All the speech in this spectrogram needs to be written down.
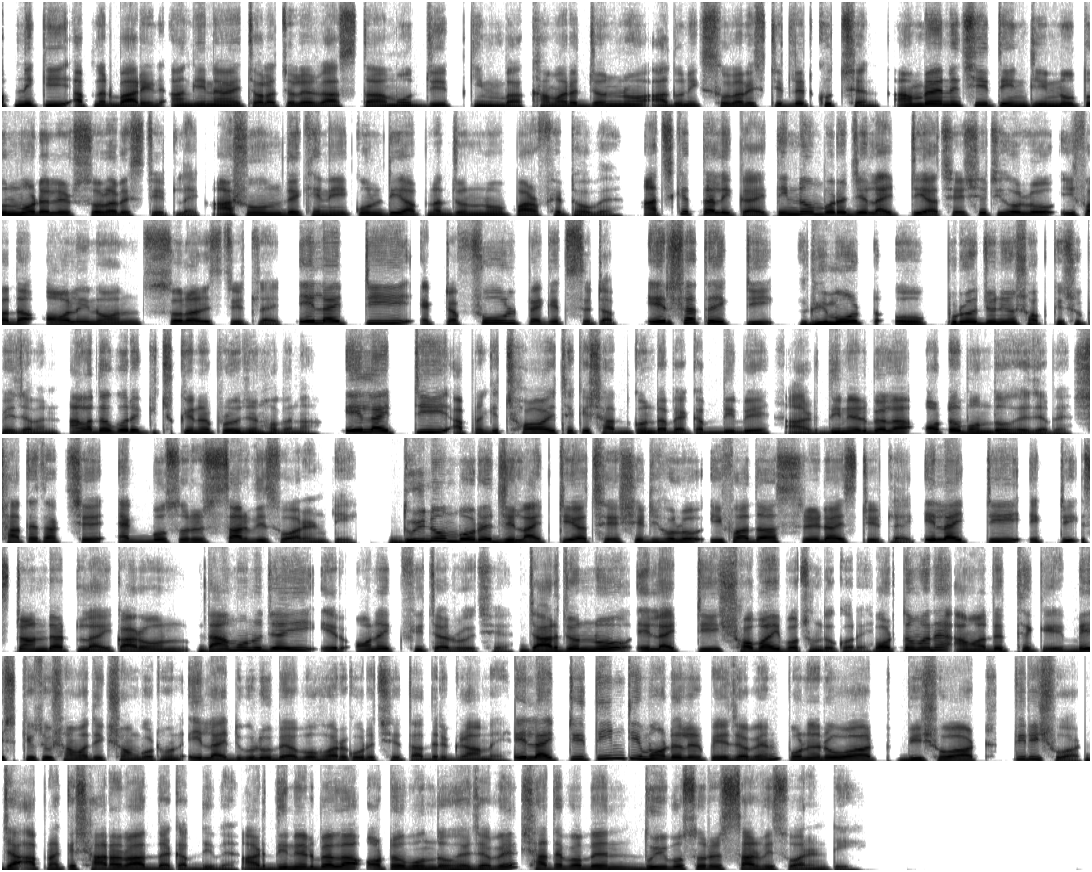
আপনি কি আপনার বাড়ির আঙ্গিনায় চলাচলের রাস্তা, মসজিদ কিংবা খামারের জন্য আধুনিক সোলার স্ট্রিট লাইট খুঁজছেন? আমরা এনেছি তিনটি নতুন মডেলের সোলার স্ট্রিট লাইট। আসুন দেখে নিই কোনটি আপনার জন্য পারফেক্ট হবে। আজকের তালিকায় তিন নম্বরে যে লাইটটি আছে সেটি হলো Ifada all in one solar street light. এই লাইটটি একটা ফুল প্যাকেজ সেটআপ। এর সাথে একটি রিমোট ও প্রয়োজনীয় সবকিছু পেয়ে যাবেন। আলাদা করে কিছু কেনার প্রয়োজন হবে না। এই লাইটটি আপনাকে ছয় থেকে সাত ঘণ্টা ব্যাকআপ দিবে আর দিনের বেলা অটো বন্ধ হয়ে যাবে। সাথে থাকছে এক বছরের সার্ভিস ওয়ারেন্টি। দুই নম্বরে যে লাইটটি আছে সেটি হলো ইফাদা শ্রেডা স্ট্রিট লাইট। এই লাইটটি একটি স্ট্যান্ডার্ড লাইট কারণ দাম অনুযায়ী এর অনেক ফিচার রয়েছে যার জন্য এই লাইটটি সবাই পছন্দ করে। বর্তমানে আমাদের থেকে বেশ কিছু সামাজিক সংগঠন এই লাইটগুলো ব্যবহার করেছে তাদের গ্রামে। এই লাইটটি তিনটি মডেলের পেয়ে যাবেন পনেরো ওয়াট, বিশ ওয়াট, তিরিশ ওয়াট যা আপনাকে সারা রাত ব্যাকআপ দিবে। আর দিনের বেলা অটো বন্ধ হয়ে যাবে সাথে পাবেন দুই বছরের সার্ভিস ওয়ারেন্টি।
